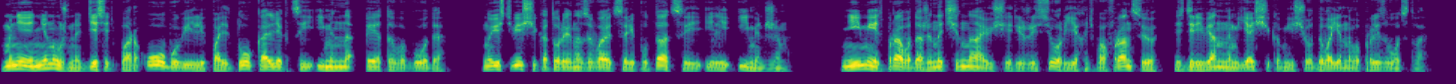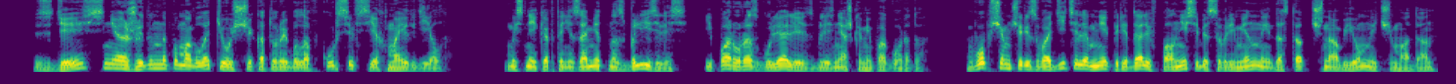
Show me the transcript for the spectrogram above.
Мне не нужно 10 пар обуви или пальто коллекции именно этого года. Но есть вещи, которые называются репутацией или имиджем. Не имеет права даже начинающий режиссер ехать во Францию с деревянным ящиком еще до военного производства. Здесь неожиданно помогла теща, которая была в курсе всех моих дел. Мы с ней как-то незаметно сблизились и пару раз гуляли с близняшками по городу. В общем, через водителя мне передали вполне себе современный и достаточно объемный чемодан.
